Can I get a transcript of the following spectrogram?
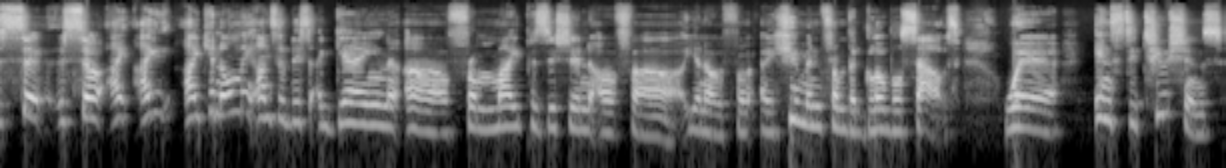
so, so I, I, I can only answer this again uh, from my position of, uh, you know, from a human from the global south, where institutions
